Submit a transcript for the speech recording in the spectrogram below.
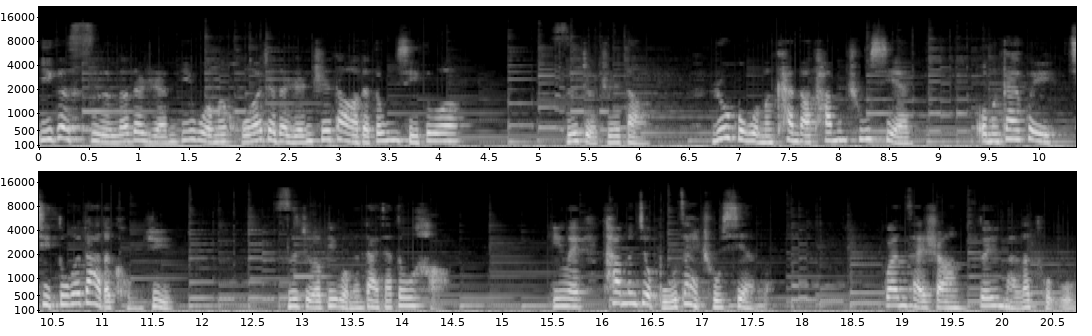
一个死了的人比我们活着的人知道的东西多。死者知道，如果我们看到他们出现，我们该会起多大的恐惧。死者比我们大家都好，因为他们就不再出现了。棺材上堆满了土，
